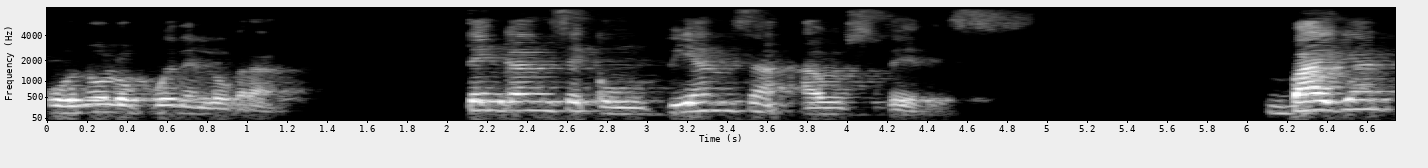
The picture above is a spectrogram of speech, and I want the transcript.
o no lo pueden lograr. Ténganse confianza a ustedes. Vayan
